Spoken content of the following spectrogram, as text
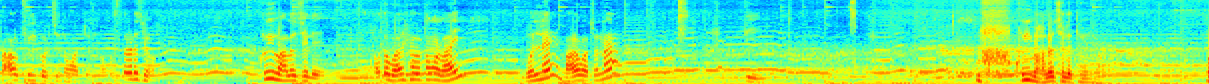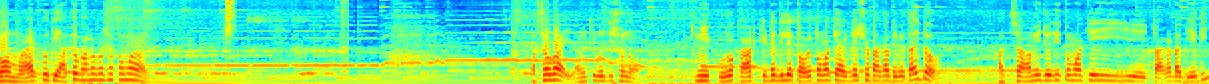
প্রাউড ফিল করছি তোমার জন্য, বুঝতে পেরেছ? খুবই ভালো ছেলে, কত বয়স হলো তোমার ভাই? বললে বারো বছর না? সত্যি। খুবই ভালো ছেলে তুমি তোমার মায়ের প্রতি এত ভালোবাসা তোমার? আচ্ছা ভাই, আমি কি বলছি শোনো তুমি পুরো কার্ড কেটে দিলে তবে তোমাকে এক দেড়শো টাকা দেবে তাই তো? আচ্ছা আমি যদি তোমাকে এই টাকাটা দিয়ে দিই।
